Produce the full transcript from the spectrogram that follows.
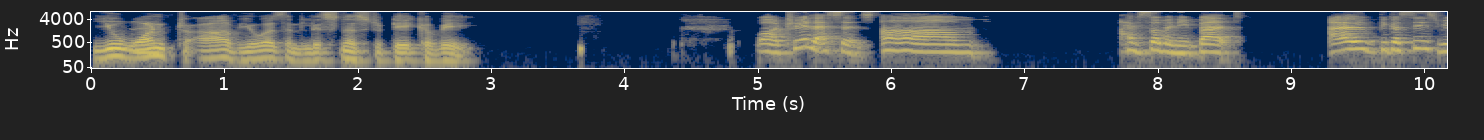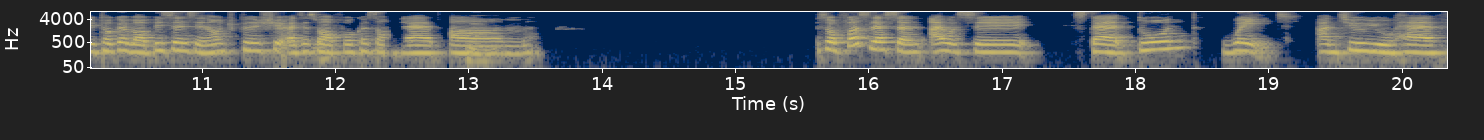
you Mm. want our viewers and listeners to take away? Well, three lessons. Um, I have so many, but I because since we're talking about business and entrepreneurship, I just want to focus on that. Um, so first lesson I would say is that don't wait until you have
